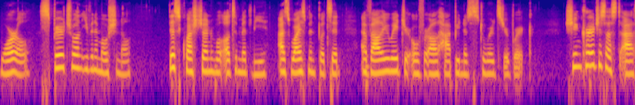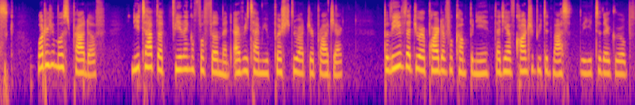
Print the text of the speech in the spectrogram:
moral, spiritual, and even emotional. This question will ultimately, as Wiseman puts it, evaluate your overall happiness towards your work. She encourages us to ask, What are you most proud of? You need to have that feeling of fulfillment every time you push throughout your project. Believe that you are part of a company, that you have contributed massively to their growth,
